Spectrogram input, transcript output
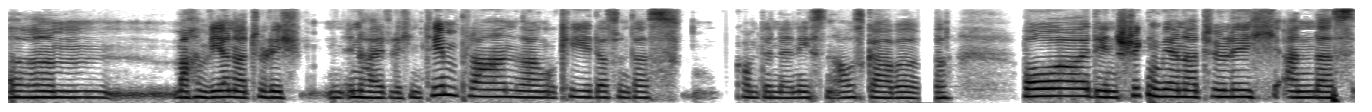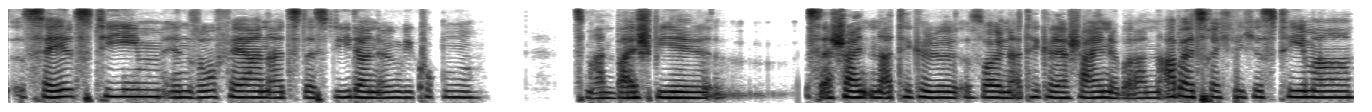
Ähm, machen wir natürlich einen inhaltlichen Themenplan, sagen, okay, das und das kommt in der nächsten Ausgabe vor. Den schicken wir natürlich an das Sales-Team insofern, als dass die dann irgendwie gucken, jetzt mal ein Beispiel, es erscheint ein Artikel, soll ein Artikel erscheinen über ein arbeitsrechtliches Thema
